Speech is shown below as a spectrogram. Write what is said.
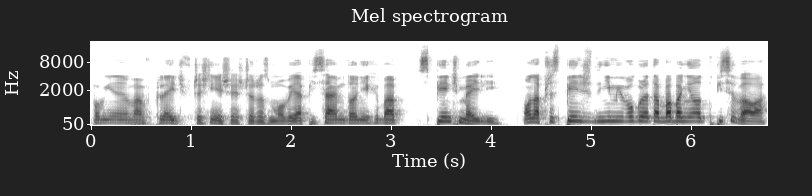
Powinienem wam wkleić wcześniejsze jeszcze rozmowy. Ja pisałem do niej chyba z 5 maili. Ona przez 5 dni mi w ogóle ta baba nie odpisywała.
